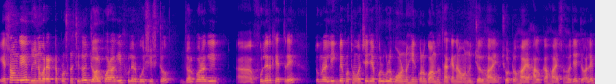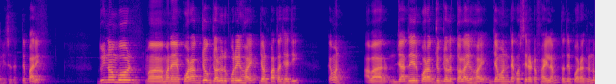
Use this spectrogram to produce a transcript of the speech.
এর সঙ্গে দুই নম্বরের একটা প্রশ্ন ছিল, জলপরাগী ফুলের বৈশিষ্ট্য। জলপরাগী ফুলের ক্ষেত্রে তোমরা লিখবে, প্রথম হচ্ছে যে ফুলগুলো বর্ণহীন, কোনো গন্ধ থাকে না, অনুজ্জ্বল হয়, ছোট হয়, হালকা হয়, সহজে জলে ভেসে থাকতে পারে। দুই নম্বর মানে পরাগযোগ জলের উপরেই হয়, যেমন পাতাঝাজি কেমন? আবার যাদের পরাগযোগ জলের তলায় হয়, যেমন দেখো সেরাটোফাইলাম, তাদের পরাগরেণু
